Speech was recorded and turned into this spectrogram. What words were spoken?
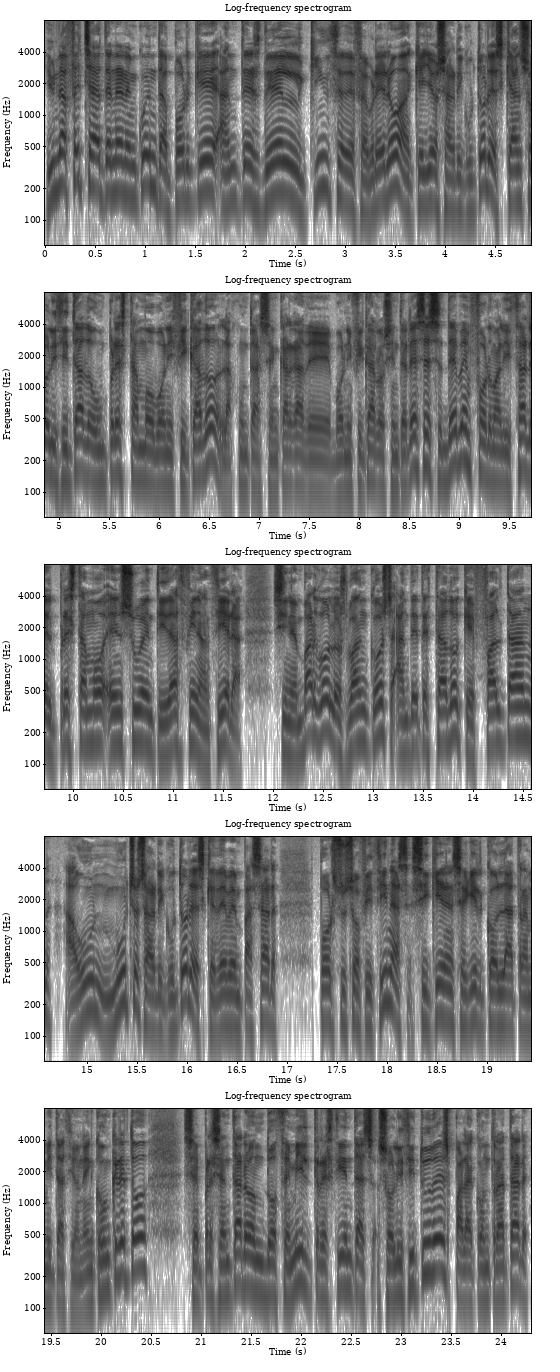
Y una fecha a tener en cuenta porque antes del 15 de febrero aquellos agricultores que han solicitado un préstamo bonificado, la Junta se encarga de bonificar los intereses, deben formalizar el préstamo en su entidad financiera. Sin embargo, los bancos han detectado que faltan aún muchos agricultores que deben pasar por sus oficinas si quieren seguir con la tramitación. En concreto, se presentaron 12.300 solicitudes para contratar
